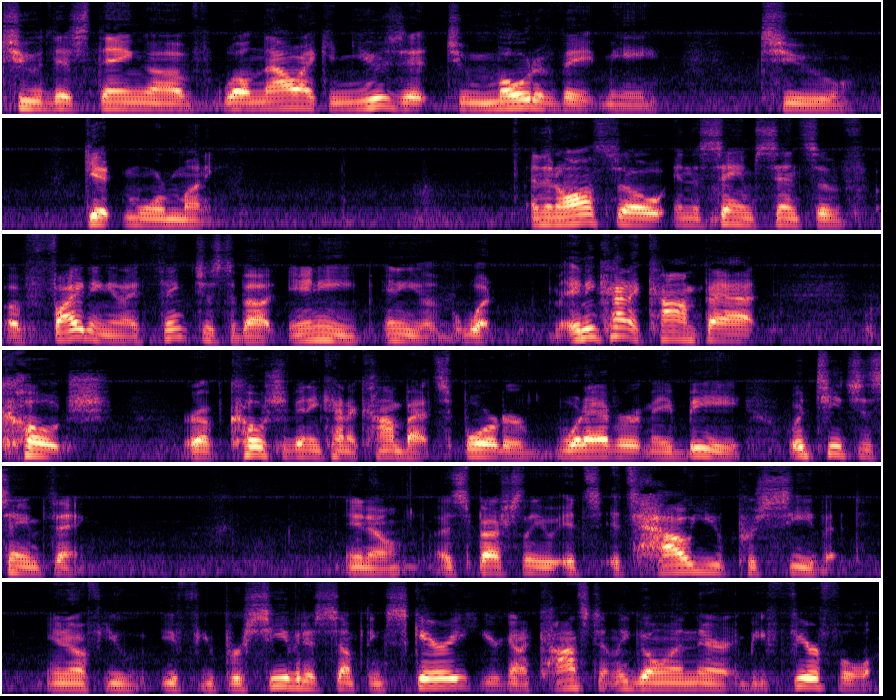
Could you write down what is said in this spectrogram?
to this thing of, well, now I can use it to motivate me to get more money. And then also in the same sense of, of fighting, and I think just about any any of what any kind of combat coach or a coach of any kind of combat sport or whatever it may be would teach the same thing. You know, especially it's it's how you perceive it. You know, if you if you perceive it as something scary, you're going to constantly go in there and be fearful,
